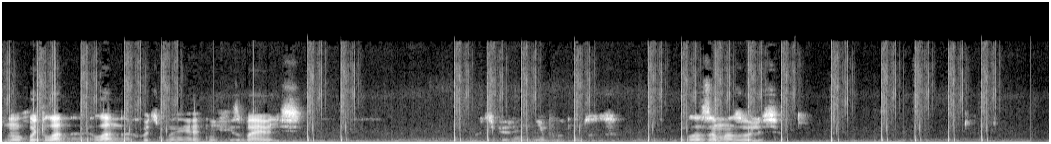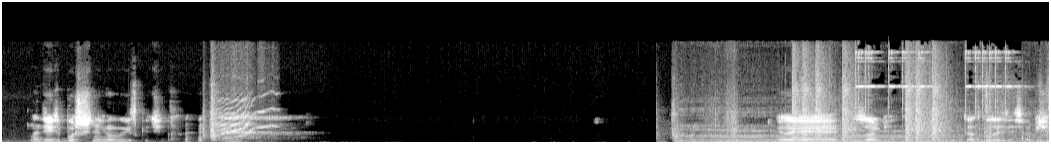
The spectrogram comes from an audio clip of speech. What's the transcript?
Ну, хоть ладно, ладно, хоть мы от них избавились. Теперь они не будут тут глаза мозолить. Надеюсь, больше не выскочит. Эй, эй, эй, зомби. Ты откуда здесь вообще?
